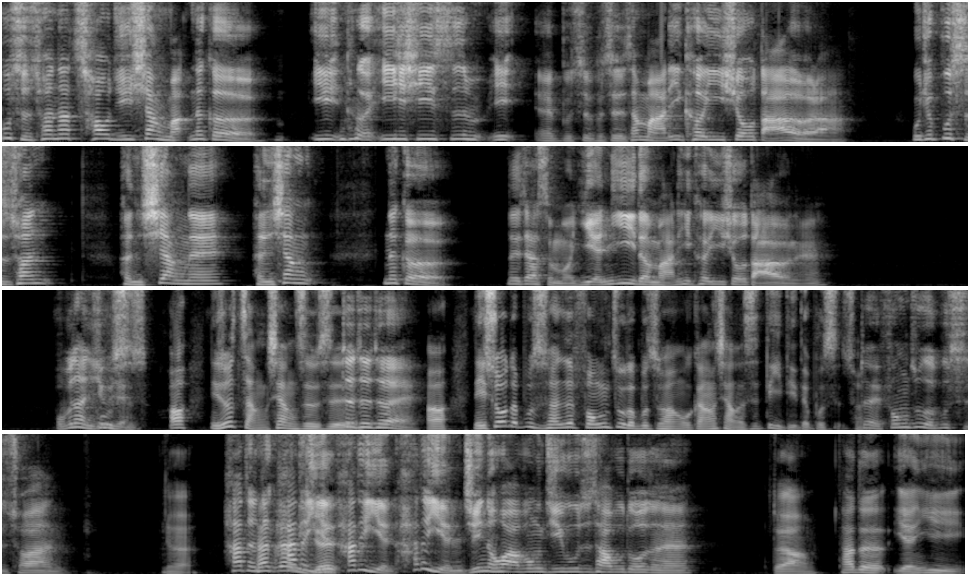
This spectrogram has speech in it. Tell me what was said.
不死川他超级像马那个伊那个伊西斯伊，哎、不是不是，他马利克伊修达尔啦，我觉得不死川很像呢，很像那个那叫什么演绎的马利克伊修达尔呢，我不知道你记不不记得？死哦，你说长相是不是？对对对啊、你说的不死川是封住的不死川，我刚刚想的是弟弟的不死川。对，封住的不死川，嗯，他的他的眼他的眼他的眼睛的画风几乎是差不多的呢。对啊，他的演绎，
